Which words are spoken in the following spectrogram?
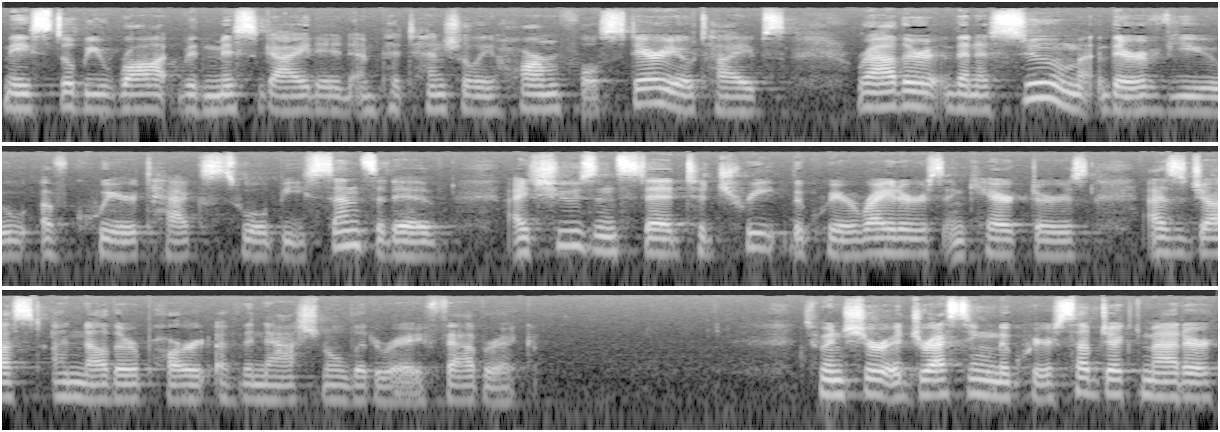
may still be wrought with misguided and potentially harmful stereotypes, rather than assume their view of queer texts will be sensitive, I choose instead to treat the queer writers and characters as just another part of the national literary fabric. To ensure addressing the queer subject matter,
